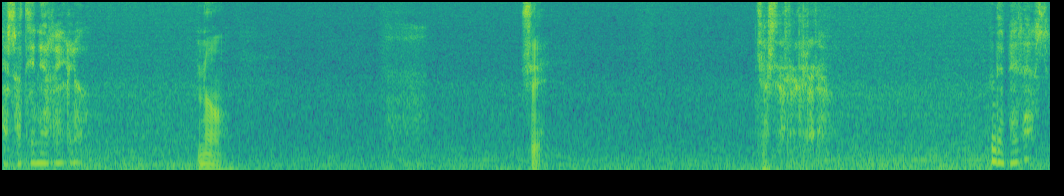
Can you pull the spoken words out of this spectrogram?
¿Eso tiene arreglo? No. Sí. Ya se arreglará. ¿De veras?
